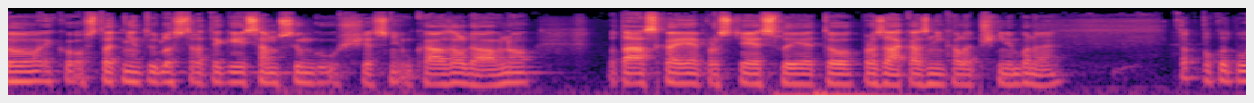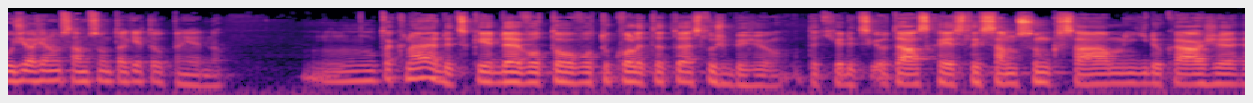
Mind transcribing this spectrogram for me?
To jako ostatně tuhle strategii Samsungu už jasně ukázal dávno. Otázka je prostě, jestli je to pro zákazníka lepší nebo ne. Tak pokud používáš jenom Samsung, tak je to úplně jedno. No tak ne, vždycky jde o, to, o tu kvalitu té služby, že jo. Teď je vždycky otázka, jestli Samsung sám jí dokáže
